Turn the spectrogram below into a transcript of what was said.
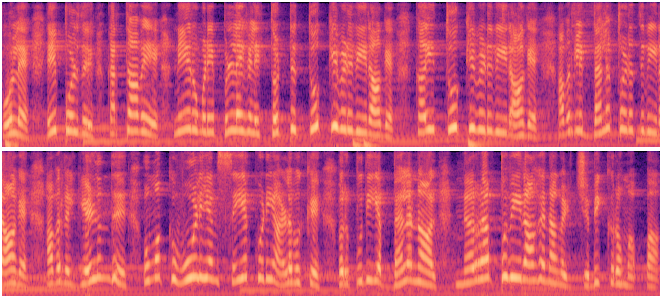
போல இப்பொழுது கர்த்தாவே நீர் உம்முடைய பிள்ளைகளை தொட்டு தூக்கி விடுவீராக கை தூக்கி விடுவீராக அவர்களை பலப்படுத்துவீராக. அவர்கள் எழுந்து உமக்கு ஊழியம் செய்யக்கூடிய அளவுக்கு ஒரு புதிய பலனால் நிரப்புவீராக நாங்கள் ஜெபிக்கிறோம் அப்பா.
